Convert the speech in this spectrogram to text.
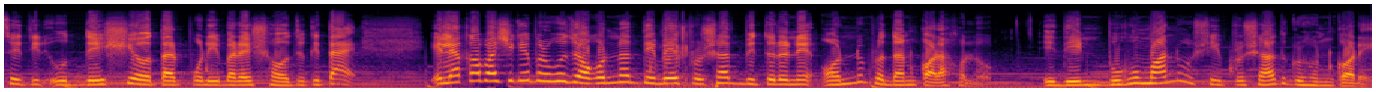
স্মৃতির উদ্দেশ্যে ও তার পরিবারের সহযোগিতায় এলাকাবাসীকে প্রভু জগন্নাথ দেবের প্রসাদ বিতরণে অন্ন প্রদান করা হলো। এদিন বহু মানুষ এই প্রসাদ গ্রহণ করে।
